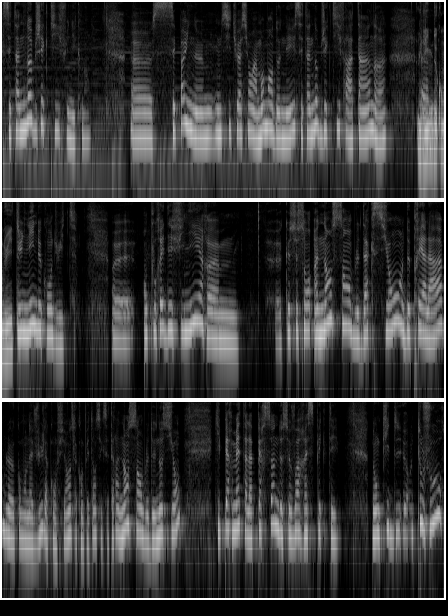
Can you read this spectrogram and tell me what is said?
c'est un objectif uniquement. Euh, c'est pas une, situation à un moment donné, c'est un objectif à atteindre. Une ligne de conduite? Une ligne de conduite. Euh, on pourrait définir euh, que ce sont un ensemble d'actions, de préalables, comme on a vu, la confiance, la compétence, etc., un ensemble de notions qui permettent à la personne de se voir respectée. Donc, qui, toujours,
